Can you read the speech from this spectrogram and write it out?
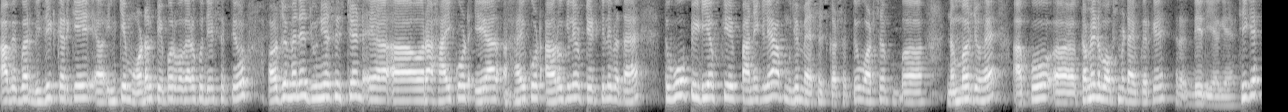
आप एक बार विज़िट करके इनके मॉडल पेपर वगैरह को देख सकते हो। और जो मैंने जूनियर असिस्टेंट और high court A R high court R के लिए और टेट के लिए बताया तो वो पीडीएफ के पाने के लिए आप मुझे मैसेज कर सकते हो। व्हाट्सएप नंबर जो है, आपको कमेंट बॉक्स में टाइप करके दे दिया गया है। ठीक है?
